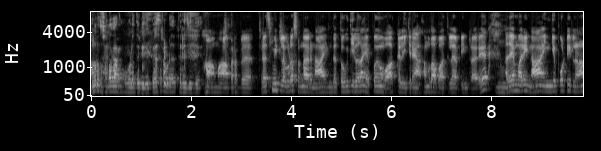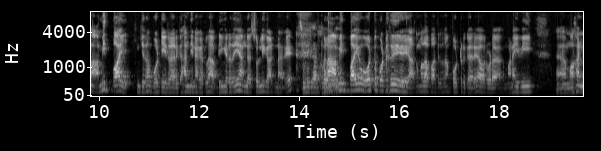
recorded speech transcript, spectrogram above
தூரத்து சொந்தக்காரங்க போல தெரியுது. பேசுற விட தெரிஞ்சுது. ஆமா. அப்புறம் பிரஸ் மீட்ல கூட சொன்னாரு நான் இந்த தொகுதியில தான் எப்பவும் வாக்களிக்கிறேன் அகமதாபாத்ல அப்படின்றாரு. அதே மாதிரி நான் இங்க போட்டியிடலனாலும் அமித் பாய் இங்கதான் போட்டிடுறாரு காந்தி நகர்ல அப்படிங்கறதையும் அங்க சொல்லி காட்டினாரு. சொல்லி காட்டுறாரு அமித் பாயும் ஓட்டு போட்டது அகமதாபாத்ல தான் போட்டிருக்காரு. அவரோட மனைவி மகன்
